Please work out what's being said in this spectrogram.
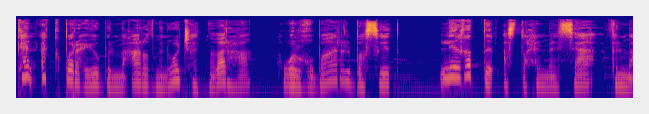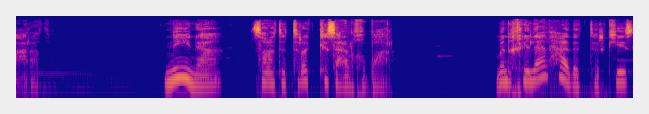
كان أكبر عيوب المعارض من وجهة نظرها هو الغبار البسيط اللي يغطي الأسطح الملساء في المعرض. نينا صارت تركز على الغبار. من خلال هذا التركيز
